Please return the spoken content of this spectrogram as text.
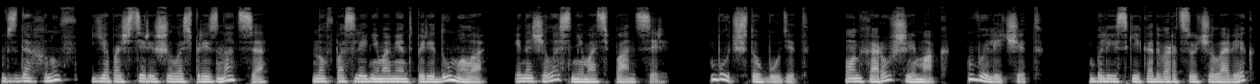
Вздохнув, я почти решилась признаться, но в последний момент передумала и начала снимать панцирь. Будь что будет. Он хороший маг, вылечит. Близкий ко дворцу человек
